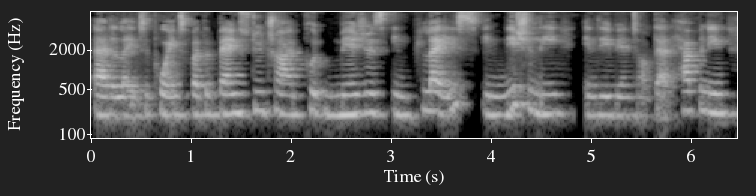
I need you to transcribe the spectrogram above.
at a later point, but the banks do try and put measures in place initially in the event of that happening,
